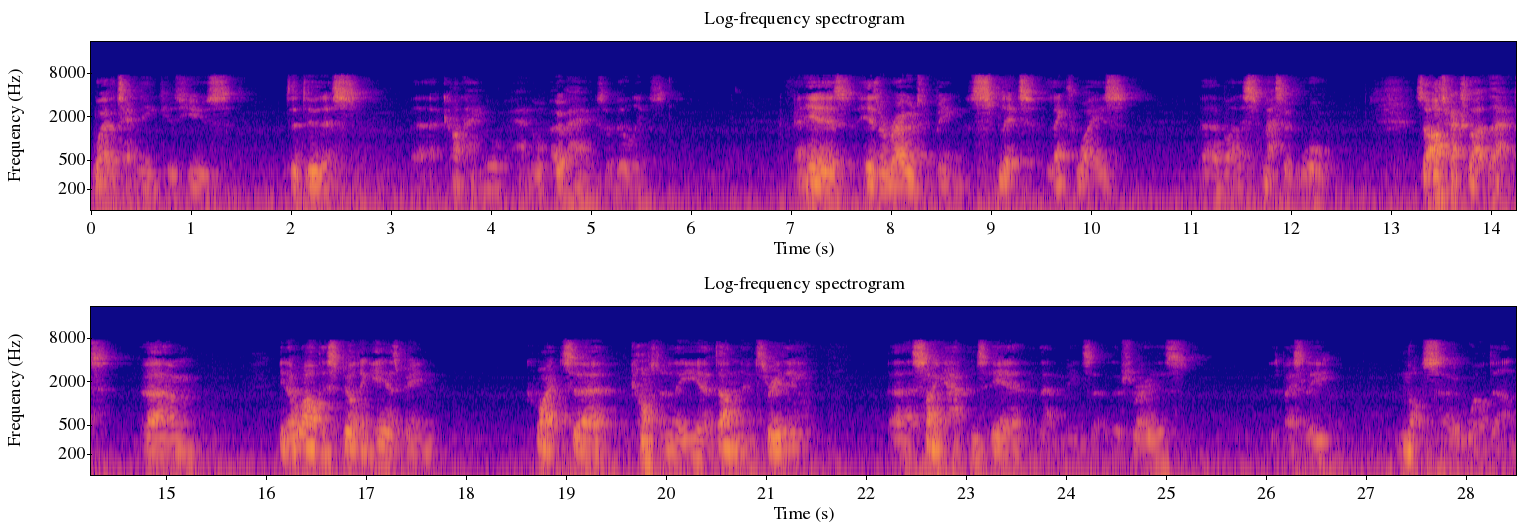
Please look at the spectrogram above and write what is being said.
whatever technique is used to do this uh, can't handle, handle overhangs of buildings. And here's, here's a road being split lengthways uh, by this massive wall. So artifacts like that, um, you know, while this building here has been quite uh, constantly uh, done in 3D, uh, something happens here that means that this road is, is basically not so well done.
